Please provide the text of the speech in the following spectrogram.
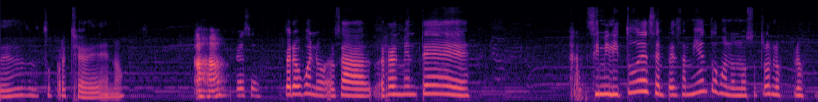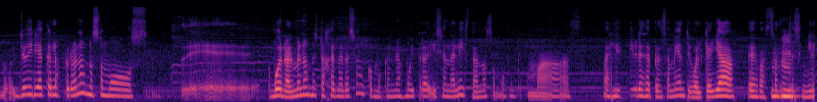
Es súper chévere, ¿no? Ajá. Pero eso. Pero bueno, o sea, realmente similitudes en pensamientos, bueno, nosotros los, los- yo diría que los peruanos no somos, eh, bueno, al menos nuestra generación como que no es muy tradicionalista, ¿no? Somos un poco más, más libres de pensamiento, igual que allá es bastante similar.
